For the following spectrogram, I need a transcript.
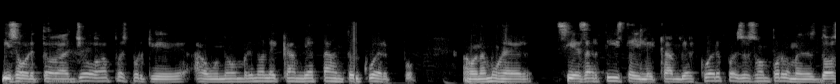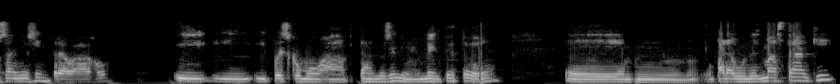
Y sobre todo a Joa, pues porque a un hombre no le cambia tanto el cuerpo a una mujer, si es artista y le cambia el cuerpo, esos son por lo menos dos años sin trabajo y, pues como adaptándose nuevamente a todo. Eh, para uno es más tranqui,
